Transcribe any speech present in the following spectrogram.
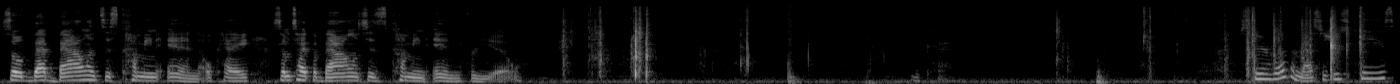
So that balance is coming in, okay? Some type of balance is coming in for you. What are the messages, please,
